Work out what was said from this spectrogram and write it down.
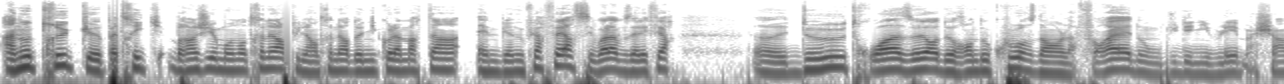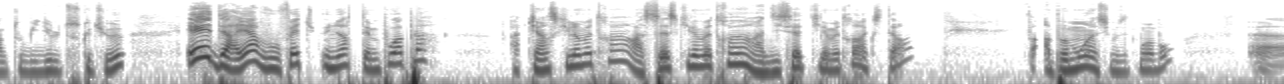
un autre truc Patrick Bringer, mon entraîneur, puis l'entraîneur de Nicolas Martin, aime bien nous faire faire, c'est voilà, vous allez faire 2-3 euh, heures de rando course dans la forêt, donc du dénivelé, machin, tout bidule, tout ce que tu veux. Et derrière, vous faites une heure de tempo à plat. À 15 km/h, à 16 km/h, à 17 km/h, etc. Enfin, un peu moins si vous êtes moins bon. Euh,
